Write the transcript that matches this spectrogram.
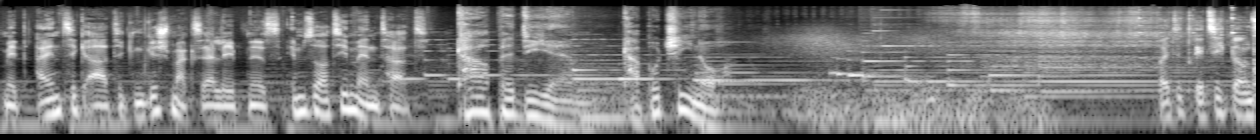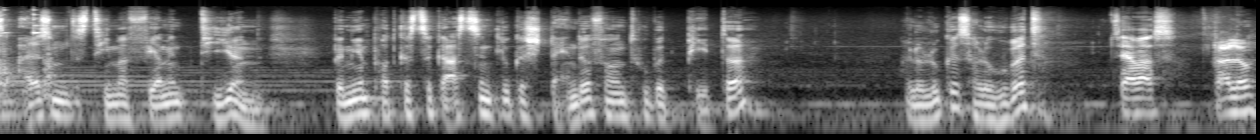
mit einzigartigem Geschmackserlebnis im Sortiment hat. Carpe Diem Cappuccino. Heute dreht sich bei uns alles um das Thema Fermentieren. Bei mir im Podcast zu Gast sind Lukas Steindorfer und Hubert Peter. Hallo Lukas, hallo Hubert. Servus. Hallo.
